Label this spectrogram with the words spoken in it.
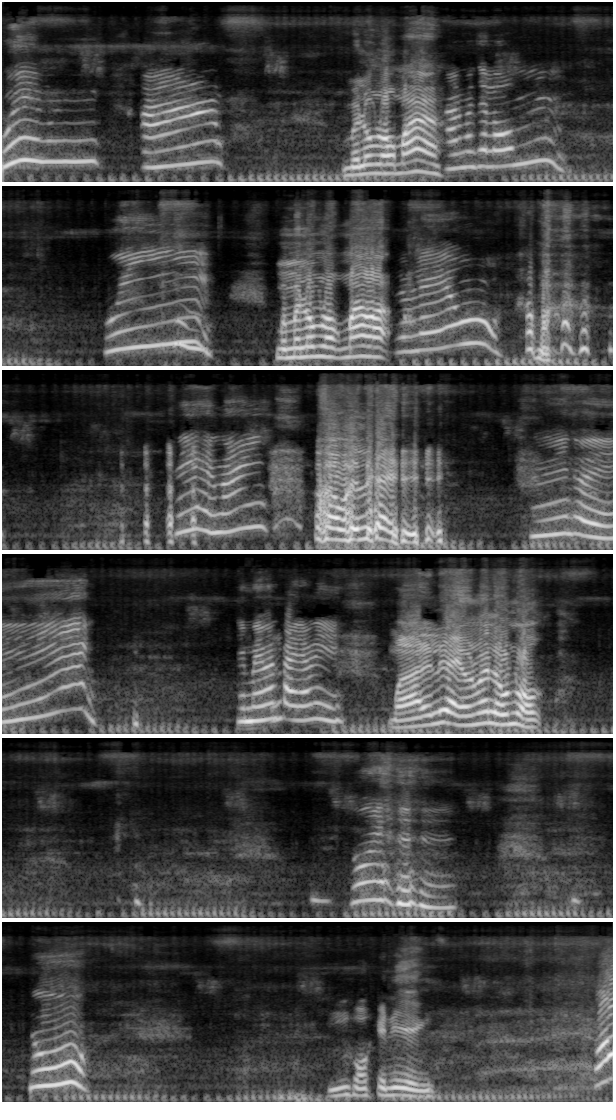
อุ้ยมันอ่าไม่ล้มลงมาอ่านมันจะล้มอุ้ย มันไม่ล้มลงมาอะเร็วขับมาๆนี่เห็นไหมเข้าไปเรื่อยดินี่ตัวเองเห็นไหมมันไปแล้วนี่มาเรื่อยๆมันไม่ล้มหรอกอุ้ยดูอืมของแค่นี้เองโอ้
